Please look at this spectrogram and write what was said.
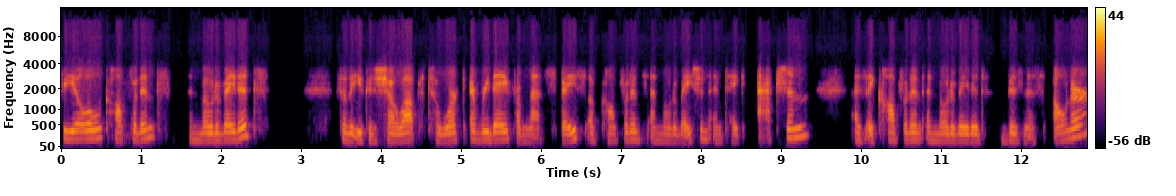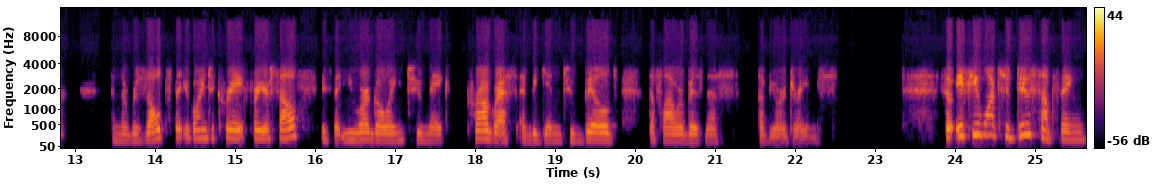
feel confident and motivated so that you can show up to work every day from that space of confidence and motivation and take action as a confident and motivated business owner. And the results that you're going to create for yourself is that you are going to make progress and begin to build the flower business of your dreams. So if you want to do something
